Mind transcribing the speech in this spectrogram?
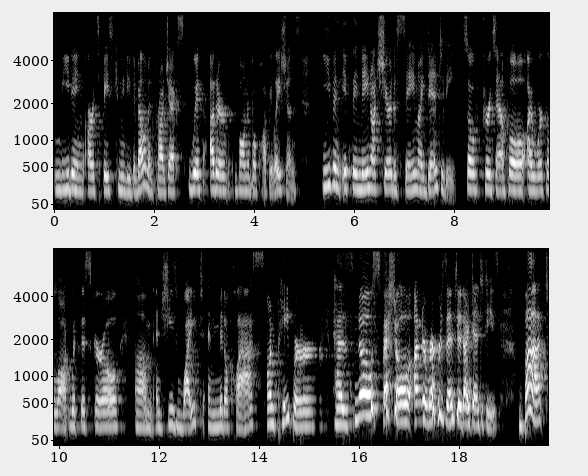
leading arts based community development projects with other vulnerable populations even if they may not share the same identity. So, for example, I work a lot with this girl, um, and she's white and middle class. On paper, has no special underrepresented identities, but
